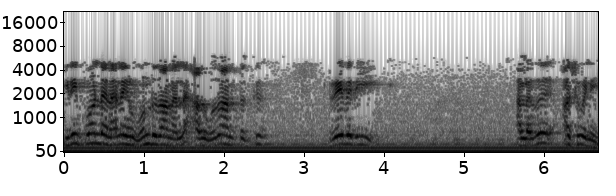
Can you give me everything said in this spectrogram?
இதை போன்ற நிலைகள் ஒன்றுதான் அல்ல. அது உதாரணத்துக்கு ரேவதி அல்லது அசுவனி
